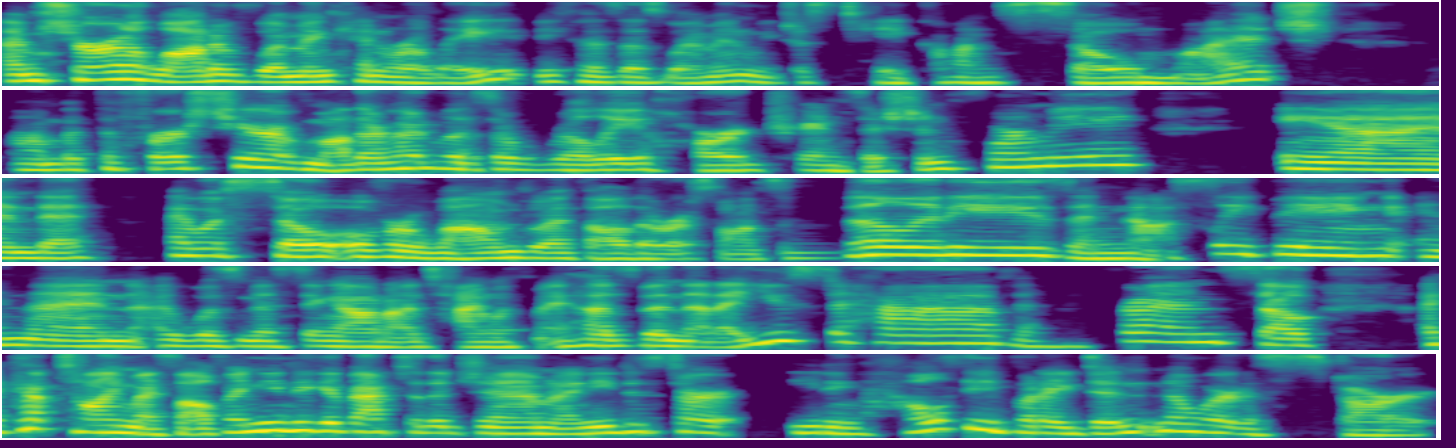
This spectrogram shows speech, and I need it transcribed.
I'm sure a lot of women can relate because as women we just take on so much. Um, but the first year of motherhood was a really hard transition for me, and I was so overwhelmed with all the responsibilities and not sleeping. And then I was missing out on time with my husband that I used to have and friends. So I kept telling myself, I need to get back to the gym and I need to start eating healthy, but I didn't know where to start.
